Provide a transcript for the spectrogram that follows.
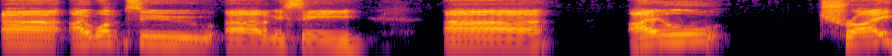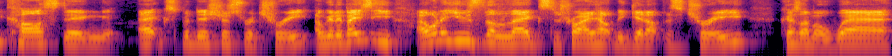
uh i want to uh let me see uh i'll try casting expeditious retreat i'm gonna basically i want to use the legs to try and help me get up this tree because i'm aware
